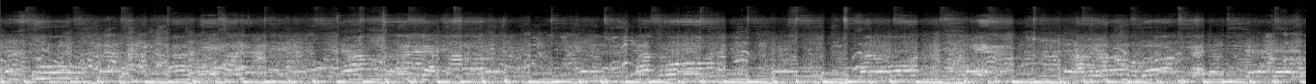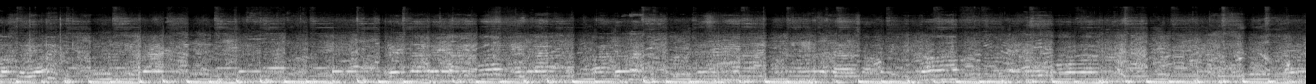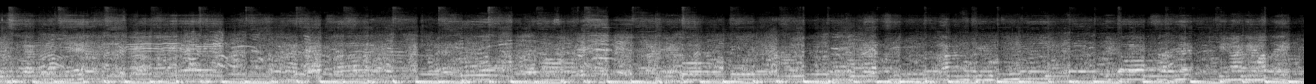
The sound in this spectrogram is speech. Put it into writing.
Restu nanti balik jam setengah gatal Basrun Sambon Ambil orang my way.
